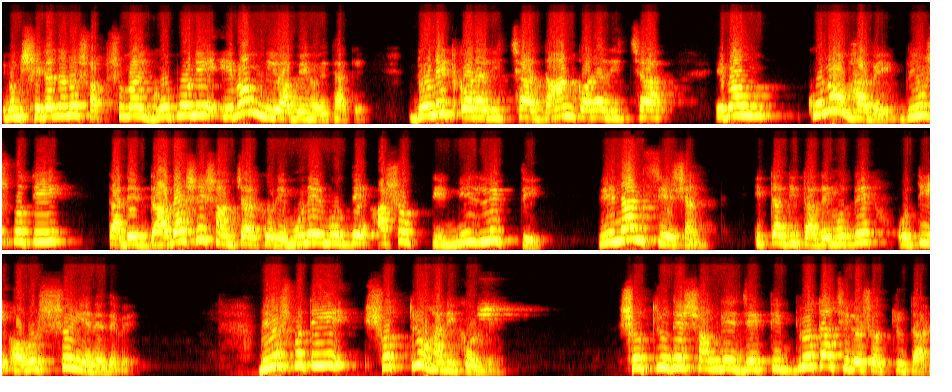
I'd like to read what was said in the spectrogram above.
এবং সেটা যেন সবসময় গোপনে এবং নীরবে হয়ে থাকে। ডোনেট করার ইচ্ছা, দান করার ইচ্ছা এবং কোনোভাবে বৃহস্পতি তাদের দ্বাদশে সঞ্চার করে মনের মধ্যে আসক্তি, নির্লিপ্তি রিনাউন্সিয়েশন ইত্যাদি তাদের মধ্যে অতি অবশ্যই এনে দেবে। বৃহস্পতি শত্রু হানি করবে। শত্রুদের সঙ্গে যে তীব্রতা ছিল শত্রুতার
